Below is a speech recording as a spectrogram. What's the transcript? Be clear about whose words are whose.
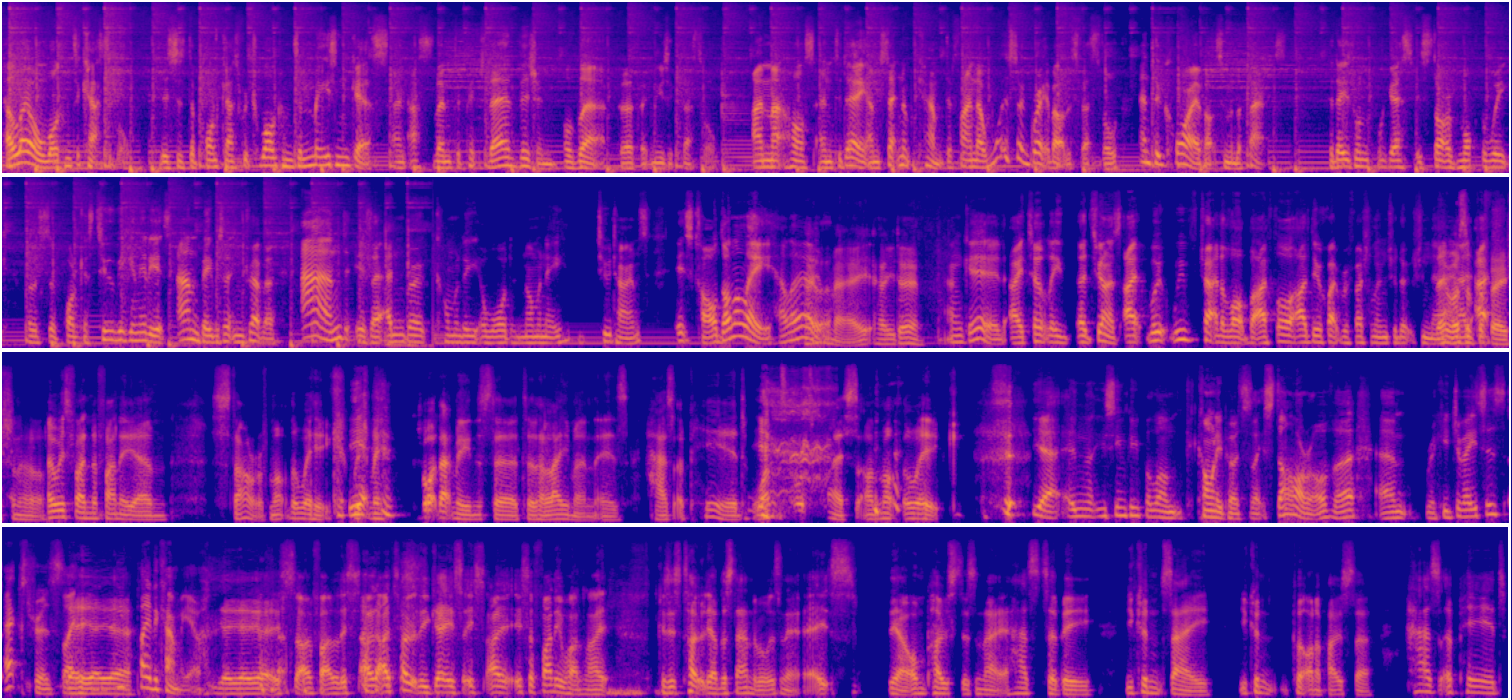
Speaker 1: Hello and welcome to Castival. This is the podcast which welcomes amazing guests and asks them to pitch their vision of their perfect music festival. I'm Matt Hoss, and today I'm setting up camp to find out what is so great about this festival and to inquire about some of the facts. Today's wonderful guest is star of Mock the Week, host of podcast Two Vegan Idiots and Babysitting Trevor, and is an Edinburgh Comedy Award nominee two times. It's Carl Donnelly. Hello.
Speaker 2: Hey mate, how you doing?
Speaker 1: I'm good. I totally, uh, to be honest, I we, have chatted a lot, but I thought I'd do a quite professional introduction there.
Speaker 2: There was
Speaker 1: a
Speaker 2: a professional. I, I, always find the funny um, star of Mock the Week, which
Speaker 1: yeah.
Speaker 2: means what that means to, to the layman is has appeared once or twice on Mock the Week.
Speaker 1: Yeah, and you've seen people on comedy posters like star of uh, um, Ricky Gervais's extras. Like,
Speaker 2: yeah, yeah, yeah.
Speaker 1: He played a cameo.
Speaker 2: Yeah, yeah, yeah. It's so fun. It's, I, I, totally get it. It's, it's, I, it's a funny one, like because it's totally understandable, isn't it? It's yeah, on posters and that it has to be. You couldn't say you couldn't put on a poster has appeared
